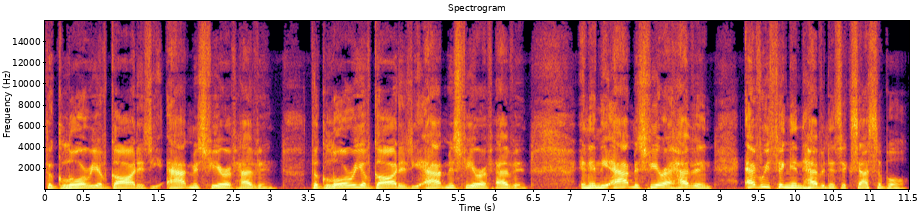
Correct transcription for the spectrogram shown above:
The glory of God is the atmosphere of heaven. The glory of God is the atmosphere of heaven. And in the atmosphere of heaven, everything in heaven is accessible.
